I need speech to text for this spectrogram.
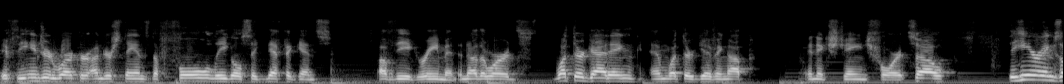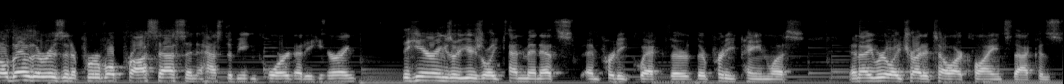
if the injured worker understands the full legal significance of the agreement. In other words, what they're getting and what they're giving up in exchange for it. So, the hearings, although there is an approval process and it has to be in court at a hearing, the hearings are usually 10 minutes and pretty quick. They're they're pretty painless. And I really try to tell our clients that cuz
